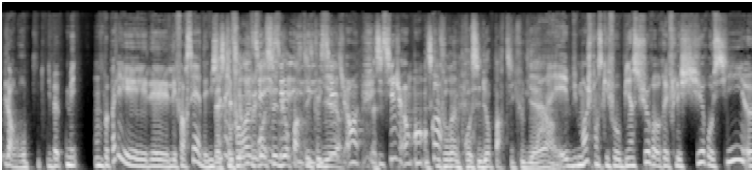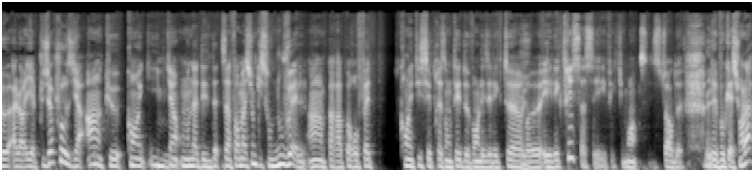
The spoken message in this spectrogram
de leur groupe. Mais on ne peut pas les, les, les forcer à démissionner. Est-ce qu'il faudrait une procédure particulière ils Est-ce- qu'il faudrait une procédure particulière Et moi, je pense qu'il faut bien sûr réfléchir aussi. euh, alors, il y a plusieurs choses. Il y a un que quand il vient, on a des informations qui sont nouvelles hein, par rapport au fait quand il s'est présenté devant les électeurs Oui. euh, et électrices, ça c'est effectivement cette histoire de Mais- révocation là.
